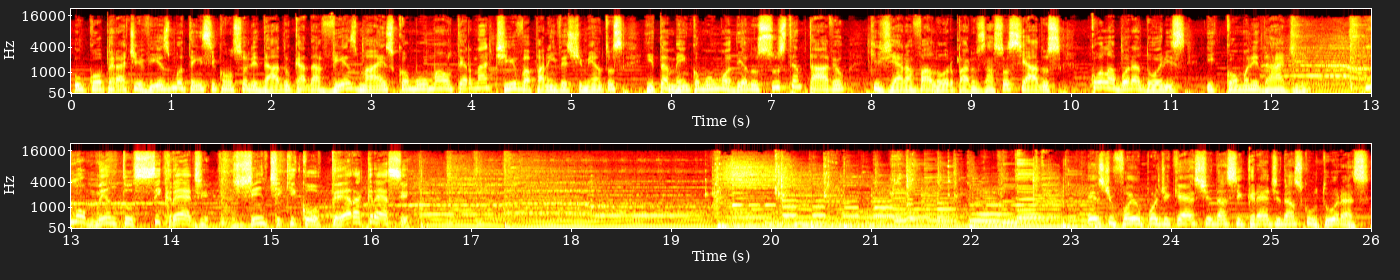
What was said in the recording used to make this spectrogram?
O cooperativismo tem se consolidado cada vez mais como uma alternativa para investimentos e também como um modelo sustentável que gera valor para os associados, colaboradores e comunidade. Momento Sicredi, gente que coopera cresce. Este foi o podcast da Sicredi das Culturas.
